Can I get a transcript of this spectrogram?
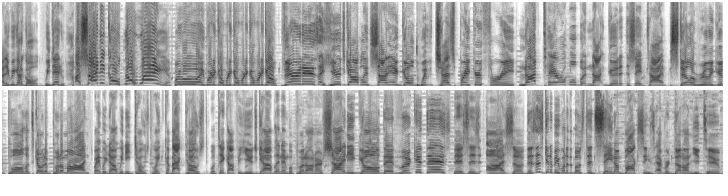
I think we got a gold. We did. A shiny gold. No way. Wait, wait, wait, wait. Where to go? Where to go? Where to go? Where to go? There it is. A huge goblin shiny gold with chest breaker three. Not terrible, but not good at the same time. Still a really good pull. Let's go to put them on. Wait, wait, no. We need toast. Wait, come back, toast. We'll take off a huge goblin and we'll put on our shiny golden. Look at this. This is awesome. This is going to be one of the most insane unboxings ever done on YouTube.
